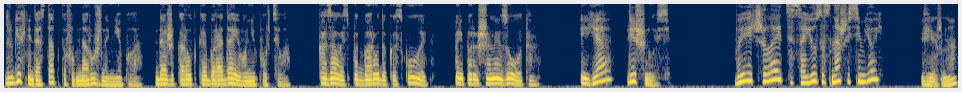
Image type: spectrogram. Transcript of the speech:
Других недостатков обнаружено не было. Даже короткая борода его не портила. Казалось, подбородок и скулы припорошены золотом. И я решилась. Вы ведь желаете союза с нашей семьей? Верно.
